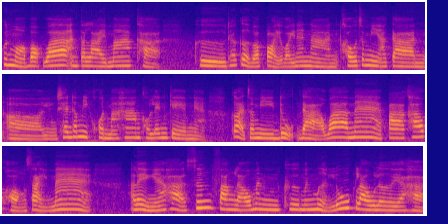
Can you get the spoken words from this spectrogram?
คุณหมอบอกว่าอันตรายมากค่ะ คือถ้าเกิดว่าปล่อยไว้นานๆเขาจะมีอาการอออย่างเช่น ถ้ามีคนมาห้ามเขาเล่นเกมเนี่ยก็อาจจะมีดุด่าว่าแม่ปาข้าวของใส่แม่ อะไรอย่างเงี้ยค่ะ ซึ่งฟังแล้วมันคือมันเหมือนลูกเราเลยอะค่ะ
